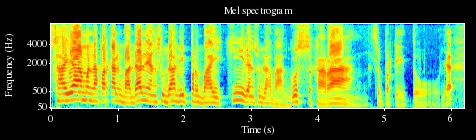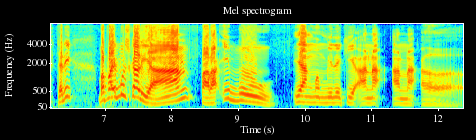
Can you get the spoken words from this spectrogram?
saya mendapatkan badan yang sudah diperbaiki dan sudah bagus sekarang. Seperti itu ya. Jadi Bapak Ibu sekalian para ibu yang memiliki anak-anak eh,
